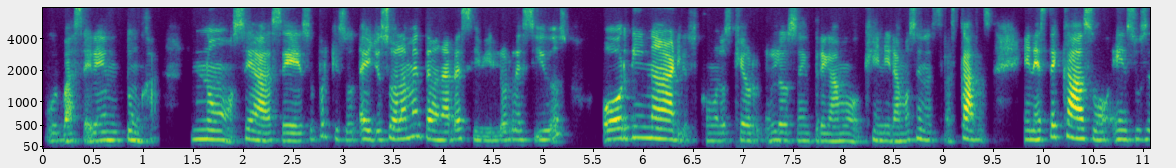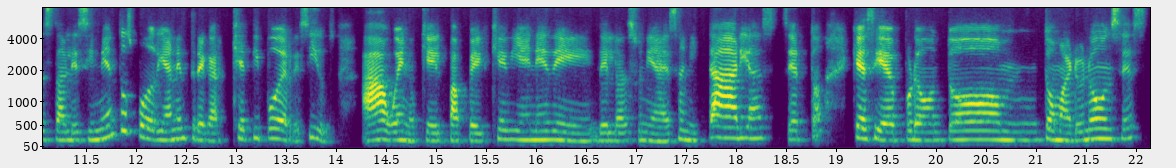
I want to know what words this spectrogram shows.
Urbacer en Tunja. No se hace eso porque ellos solamente van a recibir los residuos ordinarios, como los que los entregamos, generamos en nuestras casas. En este caso, en sus establecimientos podrían entregar qué tipo de residuos. Ah, bueno, que el papel que viene de, de las unidades sanitarias, ¿cierto? Que si de pronto mm, tomaron onces,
